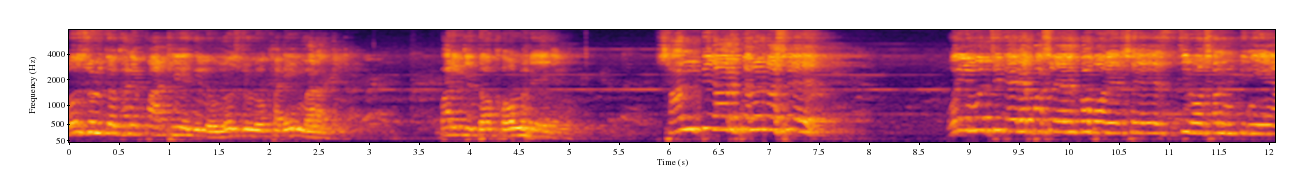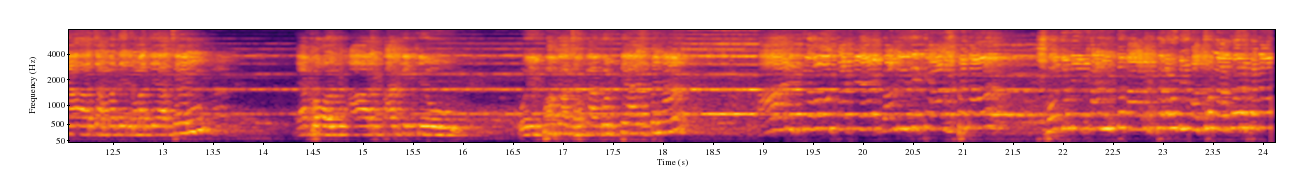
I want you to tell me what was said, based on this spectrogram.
নজরুলকে ওখানে পাঠিয়ে দিল। নজরুল ওখানেই মারা গেল। বাড়িটি দখল হয়ে গেল। শান্তি আর পেল না সে ওই মসজিদের পাশে কবর এসে চির শান্তি নিয়ে আজ আমাদের মাঝে আছেন। এখন আর তাকে কেউ ওই বকাঝকা করতে আসবে না। আর কেউ তাকে গালি দিতে আসবে না। সজনী কান্ত আর পেরোডি রচনা করবে না।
